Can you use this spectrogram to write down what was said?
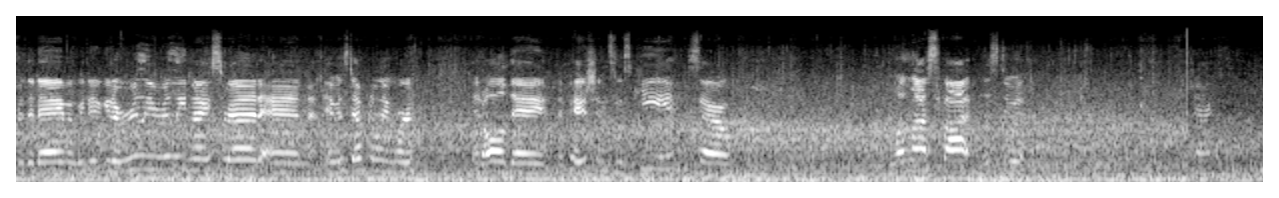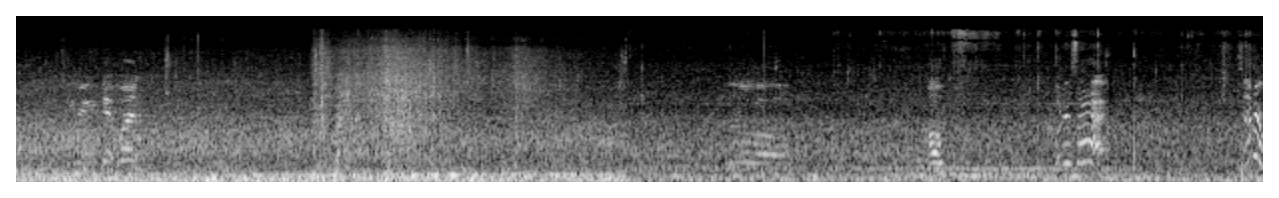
for the day, but we did get a really, really nice red and it was definitely worth it all day. The patience was key, so one last spot, let's do it. Jack, you ready to get one? Oh, what is that? Is that a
